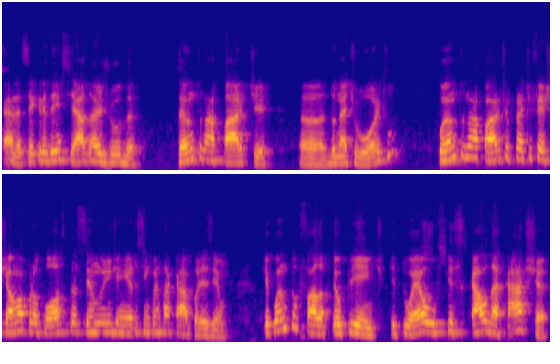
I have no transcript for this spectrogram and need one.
Cara, ser credenciado ajuda tanto na parte uh, do networking, quanto na parte para te fechar uma proposta sendo um engenheiro 50K, por exemplo. Porque quando tu fala para o teu cliente que tu é o fiscal da caixa,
